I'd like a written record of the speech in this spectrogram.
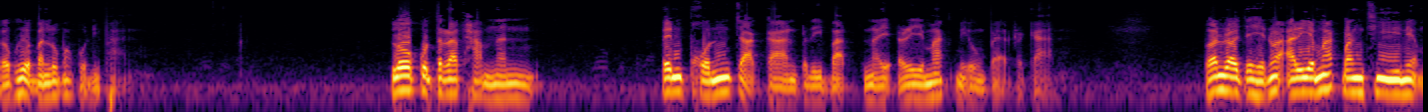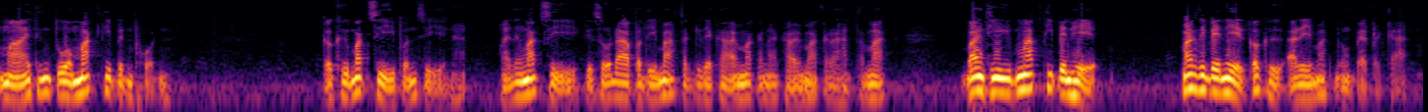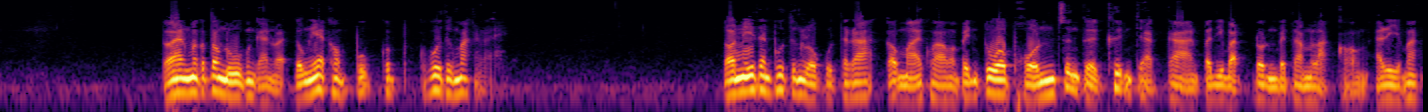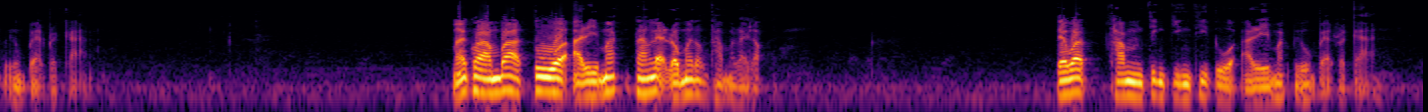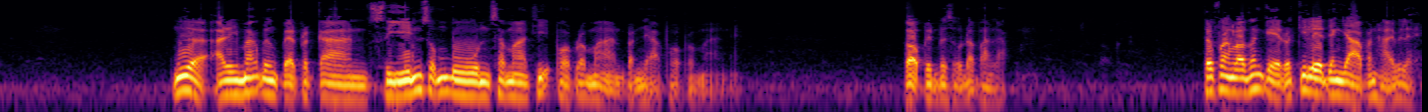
ก็เพื่อบรรลุมรรคผลนิพพาน โลกุตรธรรมนั้น เป็นผลจากการปฏิบัติในอริยมรรคมีองค์แปดประการ เพราะเราจะเห็นว่าอริยมรรคบางทีเนี่ยหมายถึงตัวมรรคที่เป็นผล ก็คือมรรคสี่ผลสี่นะหมายถึงมรรคสี่คือโสดาปฏิมรรคสกิเลขายมรรคนาคายมรรคอรหัตมรรคบางทีมรรคที่เป็นเหตุมรรคที่เป็นเหตุก็คืออริยมรรคมีองค์แปดประการเพราะฉะนั้นมันก็ต้องดูเหมือนกันว่า ตรงนี้เขาพูดเขาพูดถึงมรรคอะไร ตอนนี้ท่านพูดถึงโลกุตระก็หมายความว่าเป็นตัวผลซึ่งเกิดขึ้นจากการปฏิบัติตนไปตามหลักของอริยมรรคเป็นแปดประการ หมายความว่าตัวอริยมรรคนั้นแหละเราไม่ต้องทำอะไรหรอก แต่ว่าทำจริง ๆ ที่ตัวอริยมรรคเป็นแปดประการ เมื่ออริยมรรคเป็นแปดประการ ศีลสมบูรณ์ สมาธิพอประมาณ ปัญญาพอประมาณเนี่ย ก็เป็นประโสดาบันแล้วแต่ฟังเราสังเกตว่ากิเลสยังหยาบมันหายไปเลย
